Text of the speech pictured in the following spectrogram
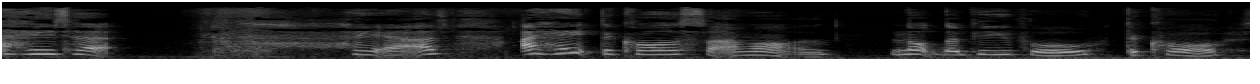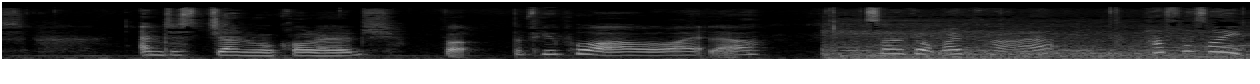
I hate it. I hate it. I hate the course that I'm on. Not the people, the course, and just general college. But the people are alright there. So I got my prep. I have this like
